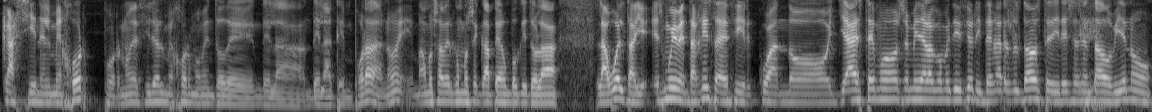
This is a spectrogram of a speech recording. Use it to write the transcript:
casi en el mejor, por no decir el mejor momento de, de la, de la temporada, ¿no? Eh, Vamos a ver cómo se capea un poquito la, la vuelta. Es muy ventajista decir, cuando ya estemos en medio de la competición y tenga resultados, te diré si ha sentado bien o,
